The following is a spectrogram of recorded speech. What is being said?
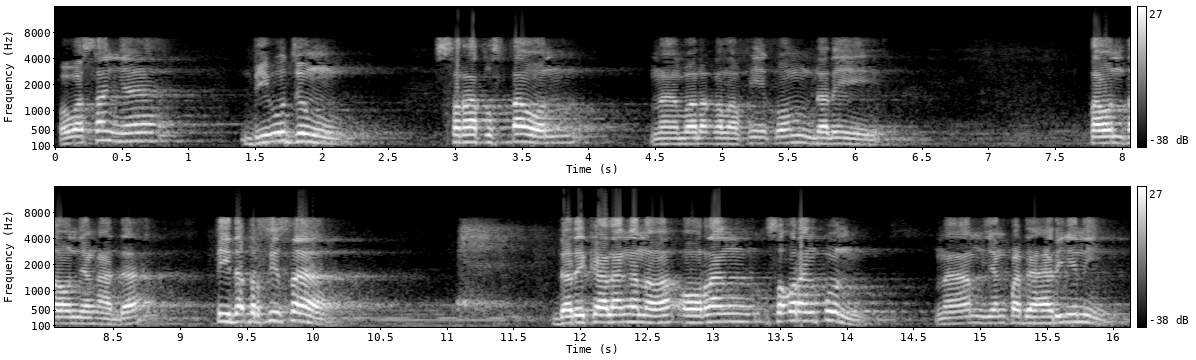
bahwasanya di ujung 100 tahun nah barakallahu fikum dari tahun-tahun yang ada tidak tersisa dari kalangan orang seorang pun nah yang pada hari ini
